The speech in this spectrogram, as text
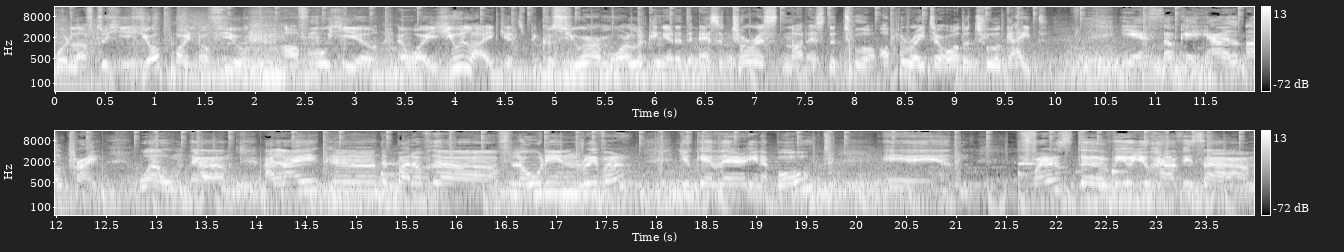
would love to hear your point of view of Muyil and why you like it, because you are more looking at it as a tourist, not as the tour operator or the tour guide. Yes, okay, I'll, I'll try. Well, um, I like uh, the part of the floating river. You get there in a boat, and first the view you have is um,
